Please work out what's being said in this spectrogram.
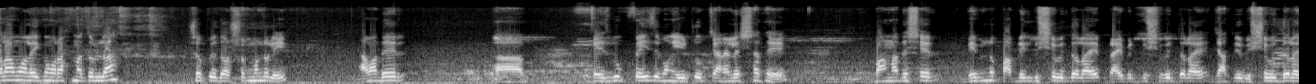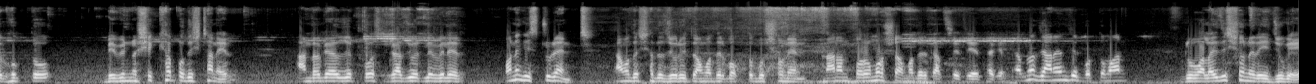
আসসালামু আলাইকুম রহমতুল্লাহ। সুপ্রিয় দর্শক মণ্ডলী, আমাদের ফেসবুক পেজ এবং ইউটিউব চ্যানেলের সাথে বাংলাদেশের বিভিন্ন পাবলিক বিশ্ববিদ্যালয় প্রাইভেট বিশ্ববিদ্যালয়, জাতীয় বিশ্ববিদ্যালয়ভুক্ত বিভিন্ন শিক্ষা প্রতিষ্ঠানের আন্ডার গ্রাজুয়েট পোস্ট গ্রাজুয়েট লেভেলের অনেক স্টুডেন্ট আমাদের সাথে জড়িত, আমাদের বক্তব্য শোনেন, নানান পরামর্শ আমাদের কাছে চেয়ে থাকেন। আপনারা জানেন যে বর্তমান গ্লোবালাইজেশনের এই যুগে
